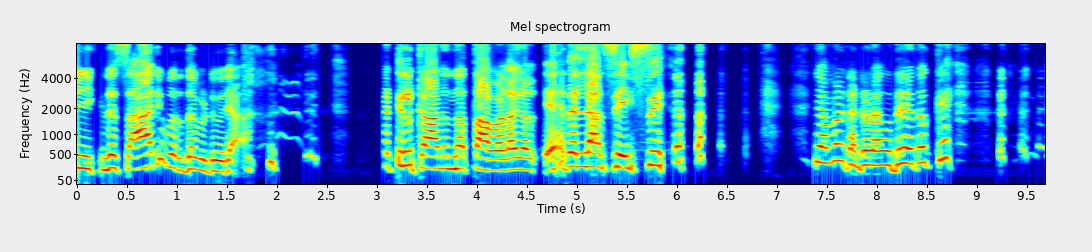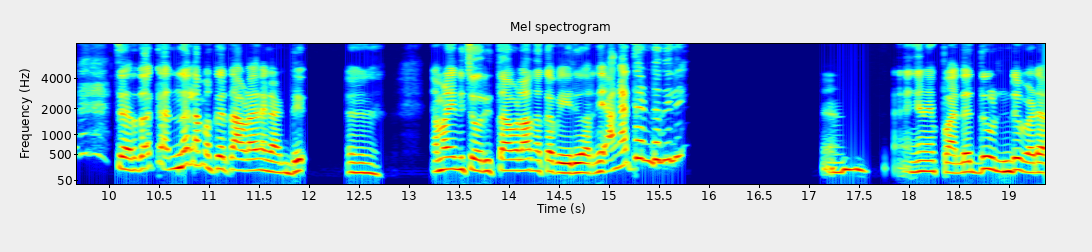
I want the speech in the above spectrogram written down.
വീക്ക്നെസ് ആരും വെറുതെ വിടൂരാ നാട്ടിൽ കാണുന്ന തവളകൾ ഏതെല്ലാം സൈസ് നമ്മൾ കണ്ടോടാ ഉദയതൊക്കെ ചെറുതൊക്കെ ഇന്നലെ നമുക്കൊരു തവളനെ കണ്ട്. നമ്മളതിന് ചൊറിത്തവള എന്നൊക്കെ പേര് പറഞ്ഞു. അങ്ങനത്തെ ഉണ്ട് ഇതിൽ. അങ്ങനെ പലതും ഉണ്ട് ഇവിടെ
